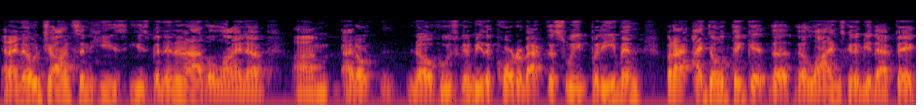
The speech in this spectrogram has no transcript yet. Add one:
and I know Johnston. He's he's been in and out of the lineup. Um, I don't know who's going to be the quarterback this week, but even but I, I don't think it, the the line's going to be that big.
